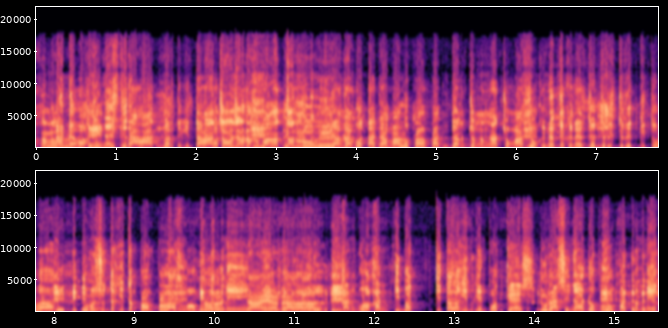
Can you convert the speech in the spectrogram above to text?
kalau ada waktunya istirahat berarti kita ngaconya udah kebangetan lu. Ya enggak, gue tanya sama lu pelan-pelan. Jangan, jangan ngaco-ngaco kinerja-kinerja jerit-jerit gitulah. Gue maksudnya kita pelan-pelan ngobrol nih. Nah, ya udah. Nah, kan gue kan tiba kita lagi bikin podcast. Durasinya 24 menit.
